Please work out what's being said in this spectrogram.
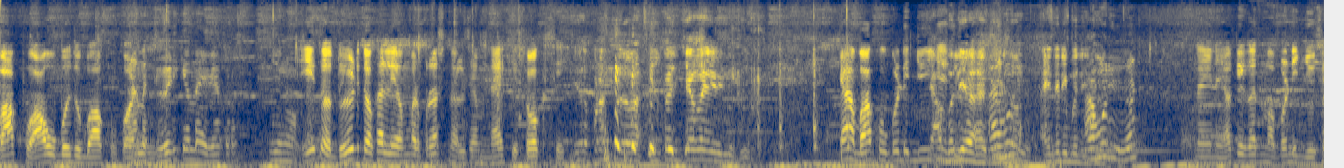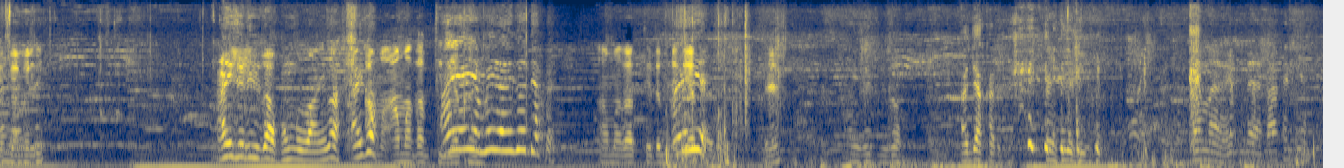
બાખું આવું બધું બાખું પાડી. એ તો ધૂળ તો ખાલી અમાર પર્સનલ છે એમ નાખી શોખ નથી. ક્યાં બાખું પડી ગયું છે બધી બધી નહીં નહીં હકીકતમાં પડી ગયું છે ફેમિલી અહીં જરી જા ભૂંગવાની બા આઈ જો આમાં કકથી દેખાય. આઈ આઈ જો દેખાય. આમાં કાંકથી તમને દેખાય. હે? આઈ જરી જો. આ દેખાય તમે એટલે કાકડી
